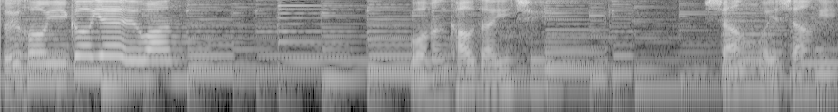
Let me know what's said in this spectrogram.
最后一个夜晚，我们靠在一起，相偎相依。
